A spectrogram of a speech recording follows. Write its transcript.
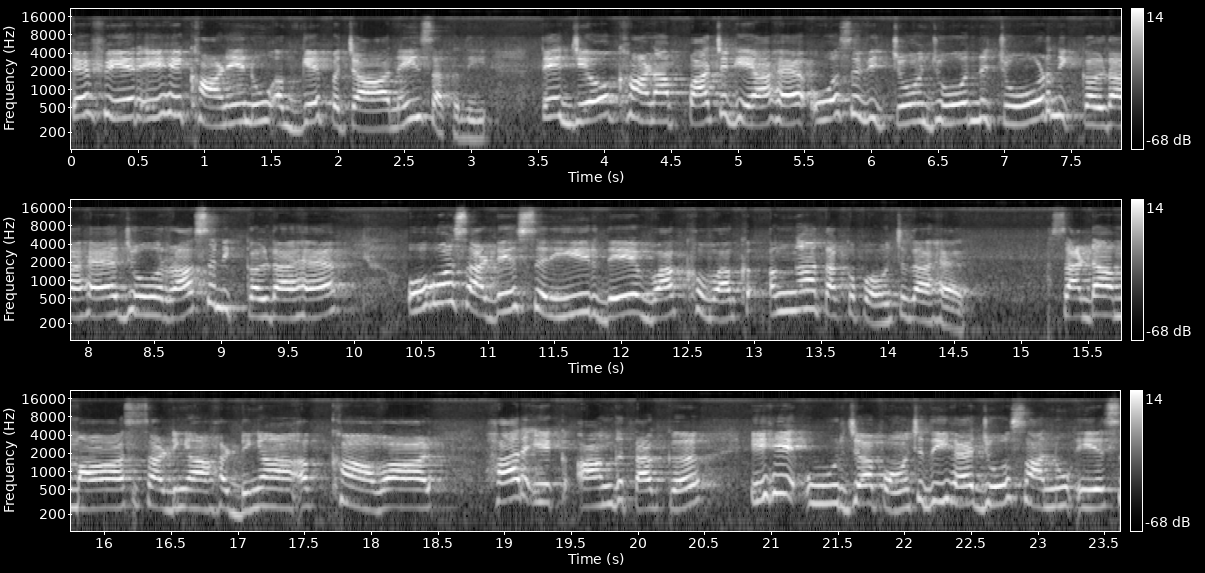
ਤੇ ਫਿਰ ਇਹ ਖਾਣੇ ਨੂੰ ਅੱਗੇ ਪਚਾ ਨਹੀਂ ਸਕਦੀ। ਤੇ ਜੋ ਖਾਣਾ ਪਚ ਗਿਆ ਹੈ, ਉਸ ਵਿੱਚੋਂ ਜੋ ਨਿਚੋੜ ਨਿਕਲਦਾ ਹੈ, ਜੋ ਰਸ ਨਿਕਲਦਾ ਹੈ, ਉਹ ਸਾਡੇ ਸਰੀਰ ਦੇ ਵੱਖ-ਵੱਖ ਅੰਗਾਂ ਤੱਕ ਪਹੁੰਚਦਾ ਹੈ। ਸਾਡਾ ਮਾਸ, ਸਾਡੀਆਂ ਹੱਡੀਆਂ, ਅੱਖਾਂ, ਵਾਲ, ਹਰ ਇੱਕ ਅੰਗ ਤੱਕ ਇਹ ਊਰਜਾ ਪਹੁੰਚਦੀ ਹੈ ਜੋ ਸਾਨੂੰ ਇਸ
